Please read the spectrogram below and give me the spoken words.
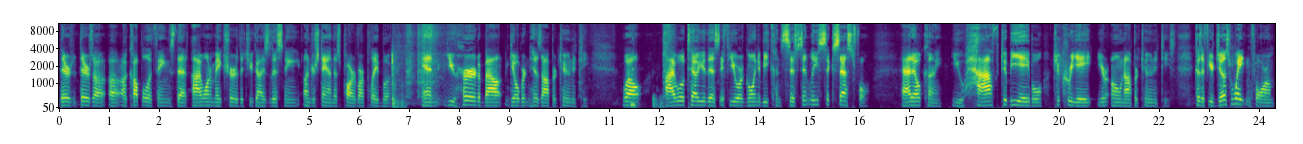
there's there's a, a, a couple of things that I want to make sure that you guys listening understand that's part of our playbook. And you heard about Gilbert and his opportunity. Well, I will tell you this: if you are going to be consistently successful at elk hunting, you have to be able to create your own opportunities. Because if you're just waiting for them,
